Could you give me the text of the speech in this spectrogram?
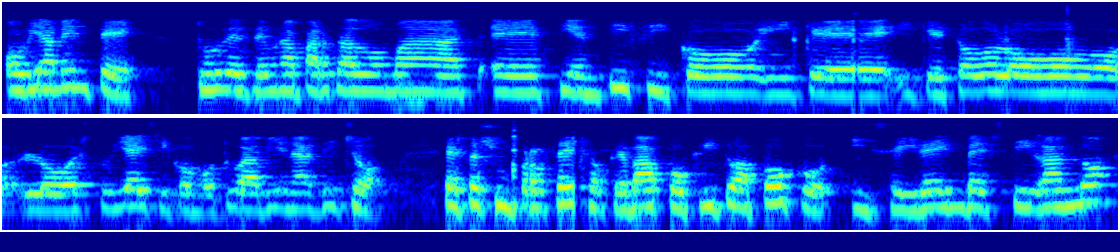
obviamente, tú desde un apartado más científico y que, y que todo lo, lo estudiáis y como tú bien has dicho, esto es un proceso que va poquito a poco y se irá investigando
